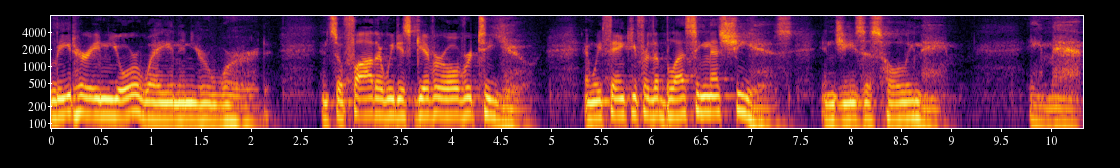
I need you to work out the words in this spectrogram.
lead her in your way and in your word. And so, Father, we just give her over to you. And we thank you for the blessing that she is. In Jesus' holy name, amen.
